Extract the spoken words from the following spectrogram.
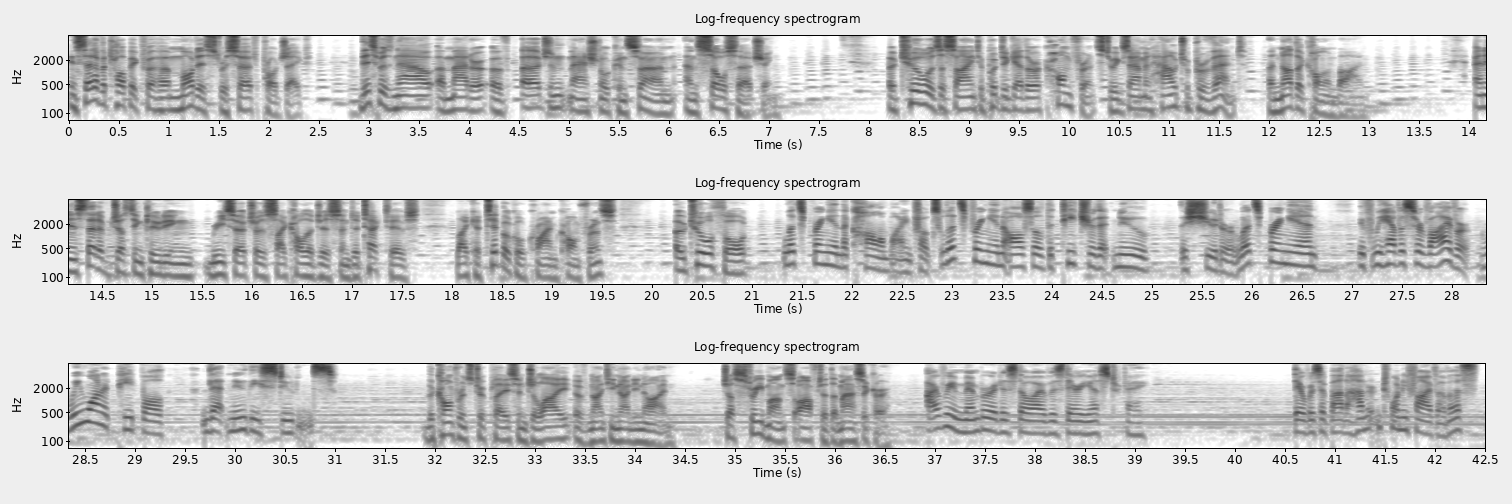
Instead of a topic for her modest research project, this was now a matter of urgent national concern and soul searching. O'Toole was assigned to put together a conference to examine how to prevent another Columbine. And instead of just including researchers, psychologists, and detectives, like a typical crime conference, O'Toole thought, let's bring in the Columbine folks. Let's bring in also the teacher that knew the shooter. Let's bring in, if we have a survivor, we wanted people that knew these students. The conference took place in July of 1999, just three months after the massacre. I remember it as though I was there yesterday. There was about 125 of us,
